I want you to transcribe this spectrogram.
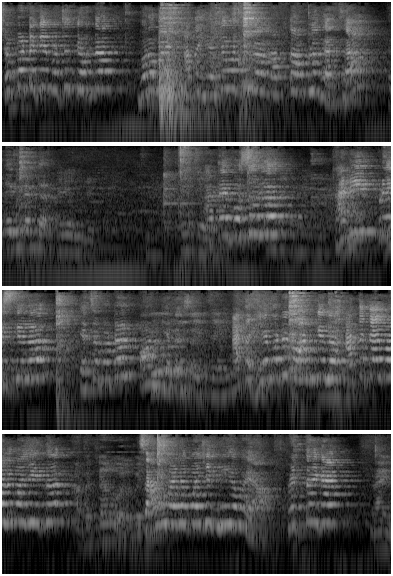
शंभर टक्के बचत करतं. बरोबर आहे? आता याच्यावरती लागतो आपला घरचा रेग्युलेटर आता हे बसवलं खाली प्रेस केलं याचं बटन ऑन केलं. आता हे बटन ऑन केलं आता काय व्हायला पाहिजे इथं? आता चालू व्हायला पाहिजे. चालू व्हायला पाहिजे नियम आहे हा. पेटतंय काय नाही.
